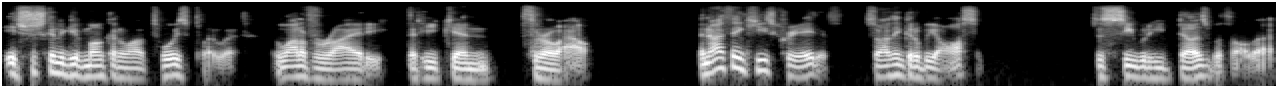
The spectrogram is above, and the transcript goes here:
it's just going to give Monken a lot of toys to play with, a lot of variety that he can throw out. And I think he's creative. So I think it'll be awesome to see what he does with all that.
